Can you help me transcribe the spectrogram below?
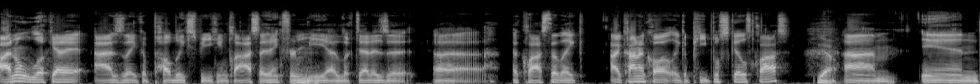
I don't look at it as like a public speaking class. I think for Hmm. me, I looked at it as a uh, a class that like I kind of call it like a people skills class yeah. um, and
